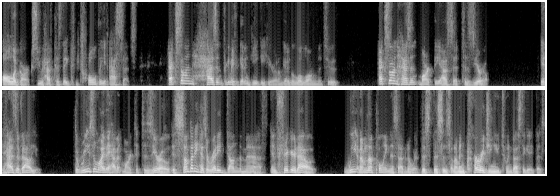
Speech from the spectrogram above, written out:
oligarchs. You have, because they control the assets. Exxon hasn't, forgive me for getting geeky here, and I'm getting a little long in the tooth. Exxon hasn't marked the asset to zero. It has a value. The reason why they haven't marked it to zero is somebody has already done the math and figured out we and I'm not pulling this out of nowhere. This this is and I'm encouraging you to investigate this.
